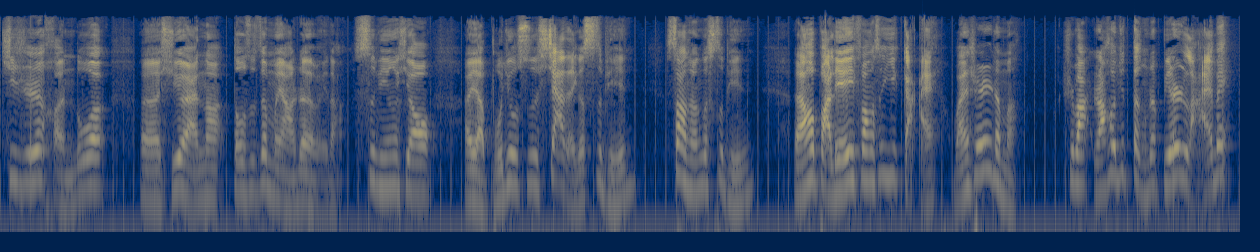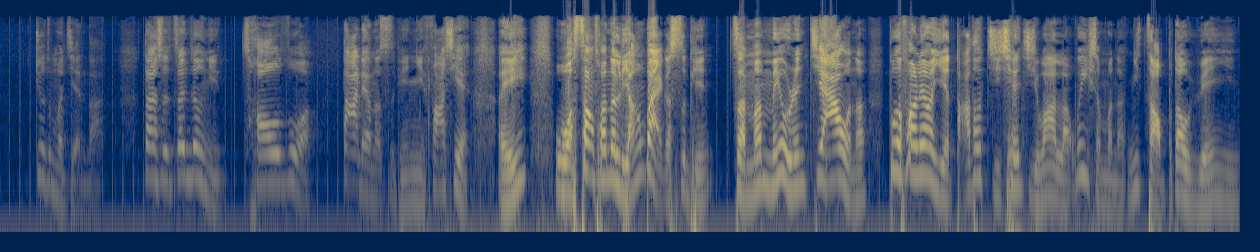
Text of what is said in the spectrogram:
其实很多呃学员呢都是这么样认为的：视频营销，哎呀，不就是下载个视频，上传个视频，然后把联系方式一改，完事儿了吗？是吧？然后就等着别人来呗，就这么简单。但是真正你操作大量的视频，你发现，哎，我上传的两百个视频，怎么没有人加我呢？播放量也达到几千几万了，为什么呢？你找不到原因。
